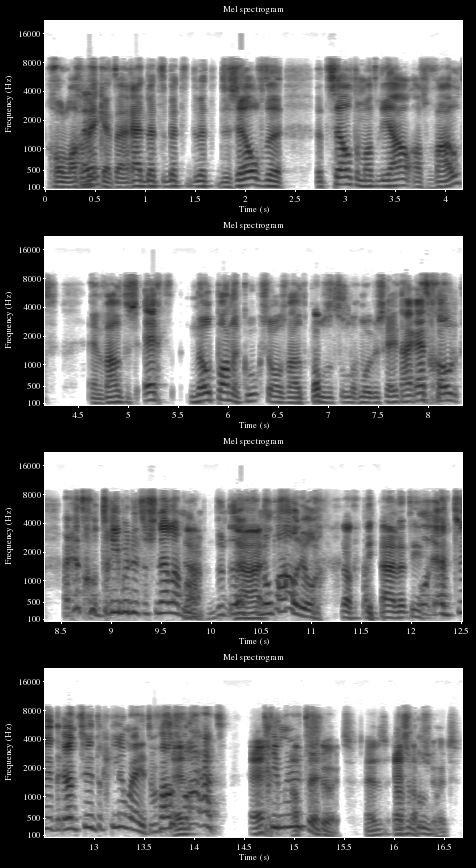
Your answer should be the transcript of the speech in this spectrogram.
gewoon lachwekkend. Hij rijdt met, met, met dezelfde, hetzelfde materiaal als Wout. En Wout is echt no pannenkoek, zoals Wout Poels het zondag mooi beschreef. Hij rijdt gewoon, hij rijdt gewoon drie minuten sneller, man. Doe dat ja, even normaal, joh. Dat, ja, dat is... Rem 20, 20 kilometer, Wout van Aert. Echt drie minuten. absurd. Het is echt absurd.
